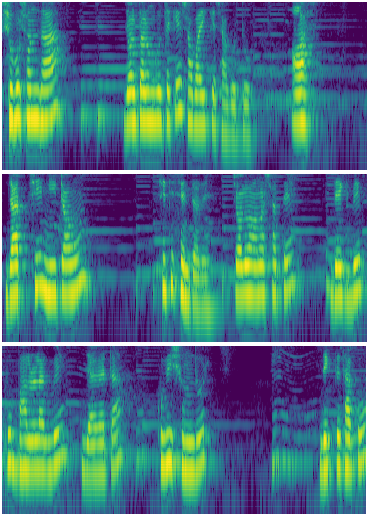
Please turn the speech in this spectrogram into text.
শুভ সন্ধ্যা। জলতরঙ্গ থেকে সবাইকে স্বাগত। আজ যাচ্ছি নি টাউন সিটি সেন্টারে। চলো আমার সাথে দেখবে, খুব ভালো লাগবে জায়গাটা। খুবই সুন্দর। দেখতে থাকো।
